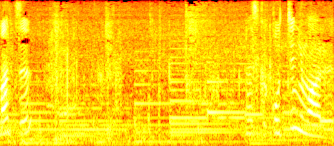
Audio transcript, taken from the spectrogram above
待つ？確かこっちにもある。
